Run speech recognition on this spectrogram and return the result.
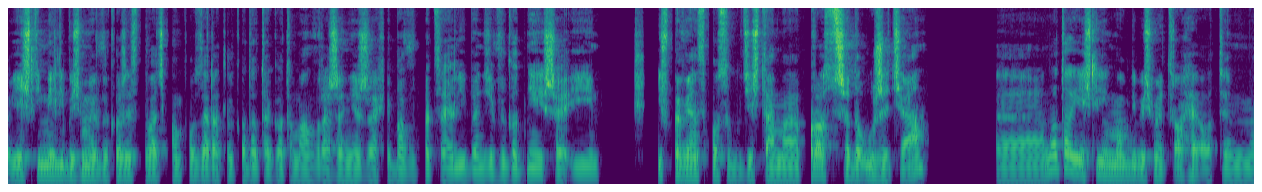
jeśli mielibyśmy wykorzystywać kompozera tylko do tego, to mam wrażenie, że chyba WPCLi będzie wygodniejsze i, i w pewien sposób gdzieś tam prostsze do użycia. E, no to jeśli moglibyśmy trochę o tym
